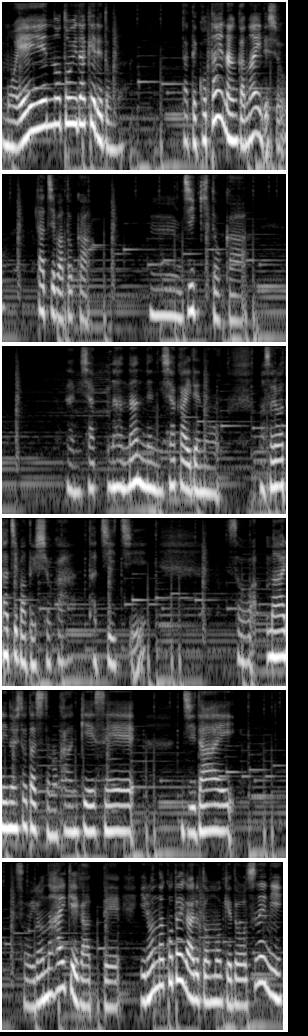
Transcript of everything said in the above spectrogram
もう永遠の問いだけれども。だって答えなんかないでしょ立場とか、うん、時期とか、何、社な何年に社会での、まあそれは立場と一緒か、立ち位置。そう、周りの人たちとの関係性、時代、そういろんな背景があっていろんな答えがあると思うけど常に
